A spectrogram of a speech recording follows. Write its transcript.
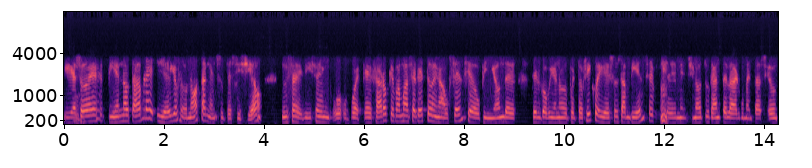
y eso es bien notable y ellos lo notan en su decisión. dicen, pues que es raro que vamos a hacer esto en ausencia de opinión de del gobierno de Puerto Rico y eso también se, mencionó durante la argumentación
